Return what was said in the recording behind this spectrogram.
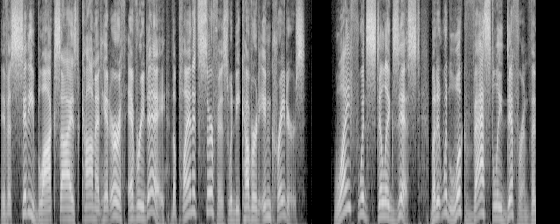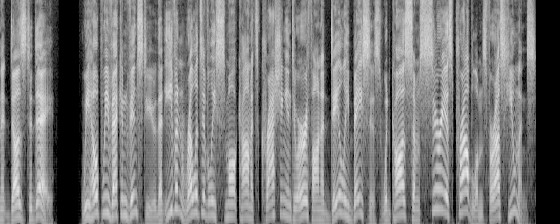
If a city block sized comet hit Earth every day, the planet's surface would be covered in craters. Life would still exist, but it would look vastly different than it does today. We hope we've convinced you that even relatively small comets crashing into Earth on a daily basis would cause some serious problems for us humans.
